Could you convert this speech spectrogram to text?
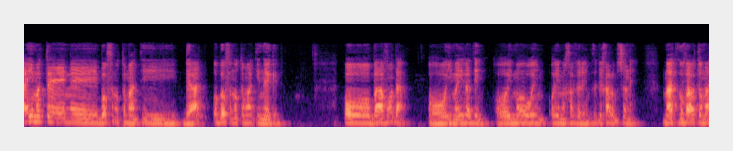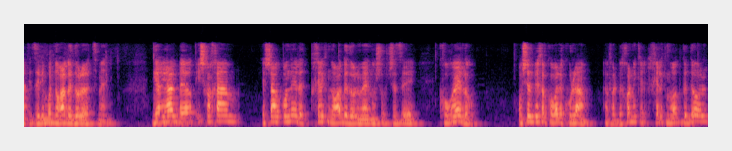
האם אתם אה, באופן אוטומטי בעד או באופן אוטומטי נגד? או בעבודה, או עם הילדים, או עם ההורים, או עם החברים, זה בכלל לא משנה. מה התגובה האוטומטית? זה לימוד נורא גדול על עצמנו. גרי אלברט, איש חכם, ישר פונה לחלק נורא גדול מהאנושות, שזה קורה לו, או שזה בכלל קורה לכולם, אבל בכל מקרה חלק מאוד גדול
